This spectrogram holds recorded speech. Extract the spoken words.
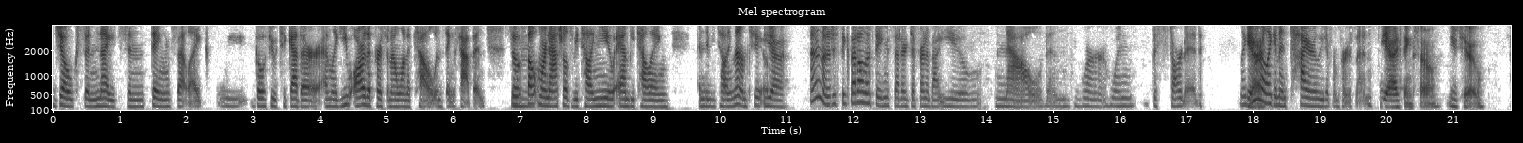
jokes and nights and things that like we go through together and like you are the person i want to tell when things happen so mm-hmm. it felt more natural to be telling you and be telling and to be telling them too yeah I don't know, just think about all the things that are different about you now than were when this started. Like you were like an entirely different person. Yeah, I think so. You too.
